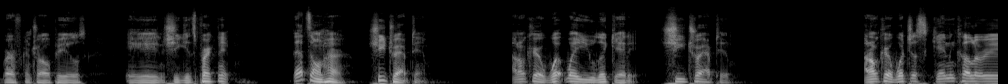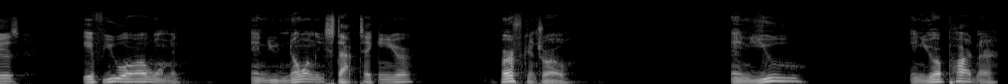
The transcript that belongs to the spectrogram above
birth control pills and she gets pregnant. That's on her. She trapped him. I don't care what way you look at it she trapped him. I don't care what your skin color is. If you are a woman and you knowingly stop taking your birth control and you and your partner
